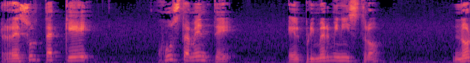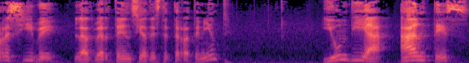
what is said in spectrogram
Resulta que justamente el primer ministro no recibe la advertencia de este terrateniente. Y un día antes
